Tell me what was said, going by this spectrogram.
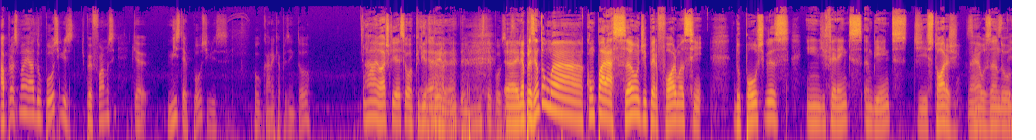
A próxima é a do Postgres de performance, que é Mr. Postgres, o cara que apresentou. Ah, eu acho que esse é o apelido é, dele, o né? apelido dele, Mr. Postgres. É, ele apresenta uma comparação de performance do Postgres em diferentes ambientes de storage, né? Sim, Usando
